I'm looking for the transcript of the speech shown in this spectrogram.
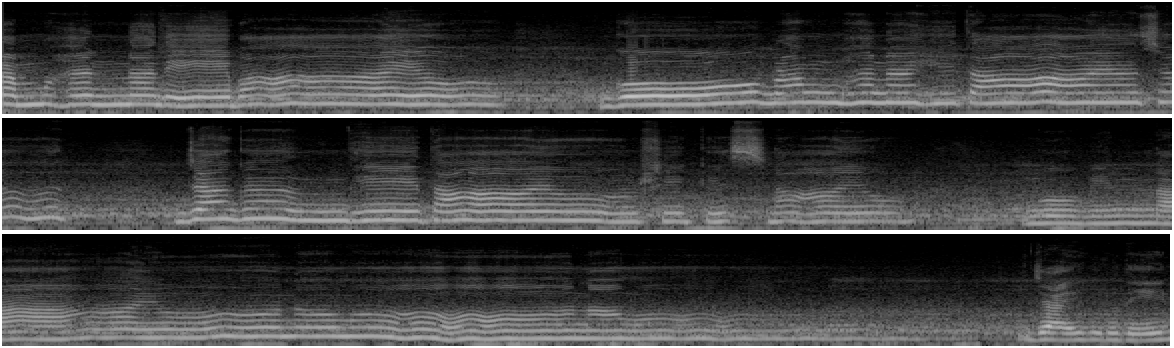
ব্রহ্মণ্যদেবায় গো ব্রহ্মণহিতায় চ জগন্ধিতায় শ্রীকৃষ্ণায় গোবিন্দায় নমো নমো জয় গুরুদেব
